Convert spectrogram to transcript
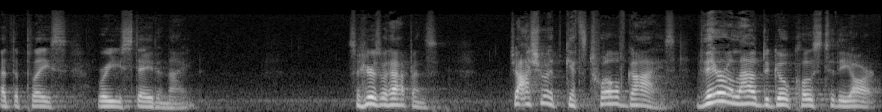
at the place where you stay tonight. So here's what happens Joshua gets 12 guys. They're allowed to go close to the ark.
